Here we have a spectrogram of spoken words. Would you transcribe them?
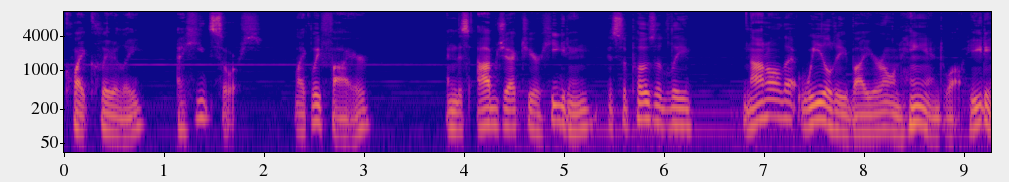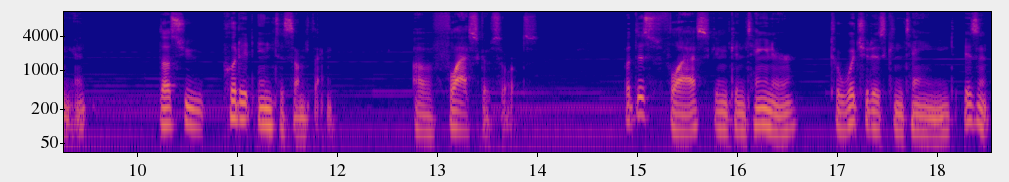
quite clearly, a heat source, likely fire, and this object you're heating is supposedly not all that wieldy by your own hand while heating it. Thus, you put it into something, a flask of sorts. But this flask and container to which it is contained isn't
